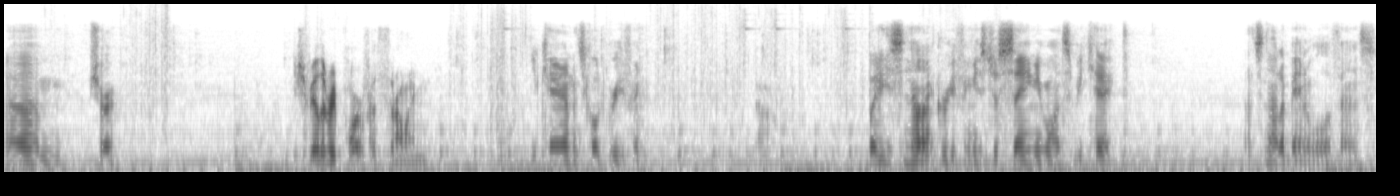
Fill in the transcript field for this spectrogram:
Um, sure. You should be able to report for throwing. You can, it's called griefing. But he's not griefing, he's just saying he wants to be kicked. That's not a bannable offense.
